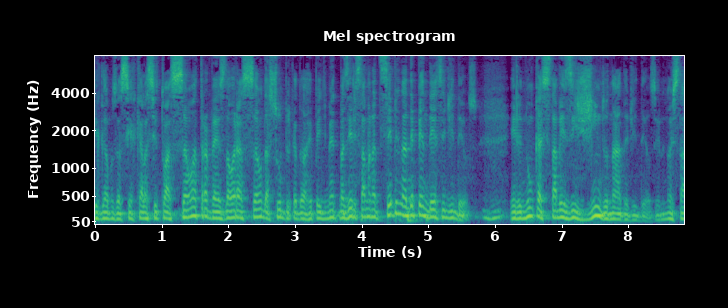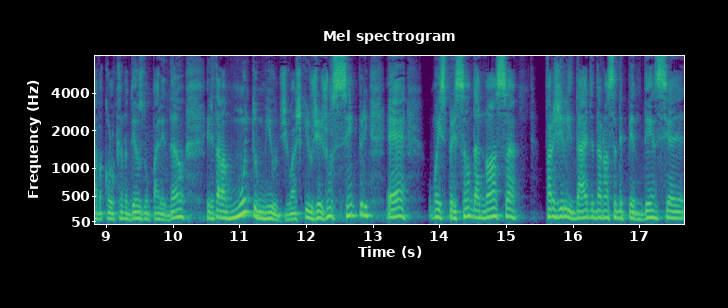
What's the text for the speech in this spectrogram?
digamos assim, aquela situação através da oração, da súplica, do arrependimento, mas ele estava na, sempre na dependência de Deus. Uhum. Ele nunca estava exigindo nada de Deus, ele não estava colocando Deus no paredão, ele estava muito humilde. Eu acho que o jejum sempre é uma expressão da nossa fragilidade da nossa dependência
